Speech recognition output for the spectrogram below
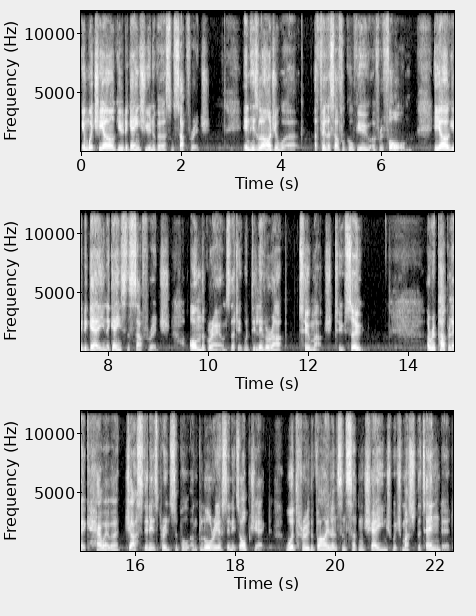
in which he argued against universal suffrage. In his larger work, a philosophical view of reform, he argued again against the suffrage on the grounds that it would deliver up too much too soon. A republic, however, just in its principle and glorious in its object, would through the violence and sudden change which must attend it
